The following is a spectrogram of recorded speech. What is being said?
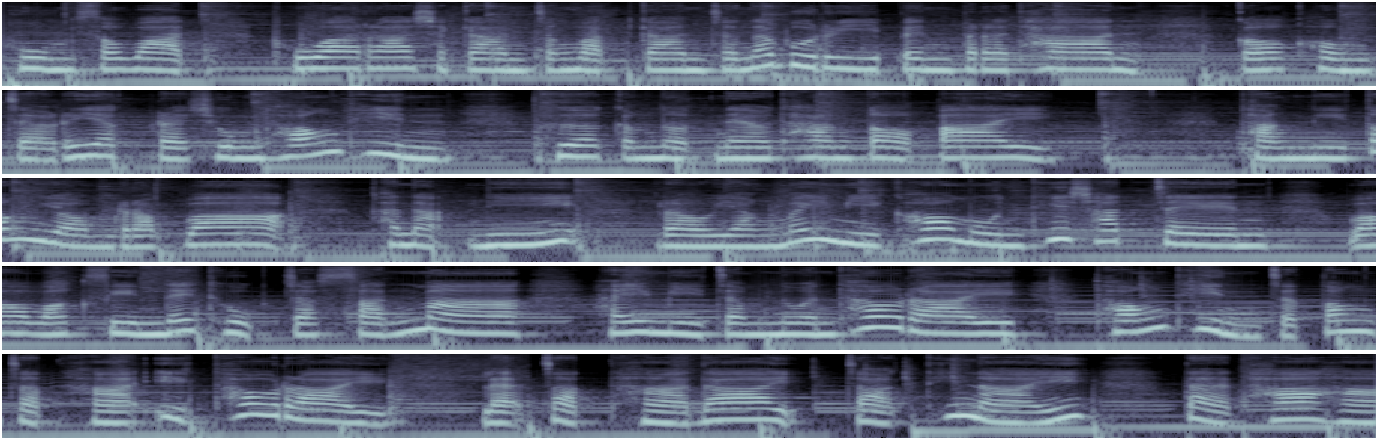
ภูมิสวัสดิ์ผู้ว่าราชการจังหวัดกาญจนบุรีเป็นประธาน ก็คงจะเรียกประชุมท้องถิ่น เพื่อกำหนดแนวทางต่อไป ทางนี้ต้องยอมรับว่า ขณะนี้เรายังไม่มีข้อมูลที่ชัดเจน ว่าวัคซีนได้ถูกจัดสรรมา ให้มีจำนวนเท่าไร ท้องถิ่นจะต้องจัดหาอีกเท่าไร และจัดหาได้จากที่ไหน แต่ถ้าหา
